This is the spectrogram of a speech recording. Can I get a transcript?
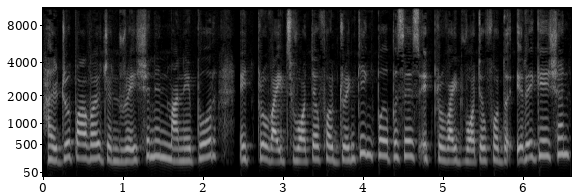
hydro power generation in Manipur it provides water for drinking purposes it provide water for the irrigation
